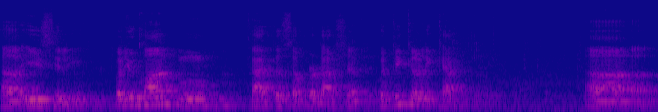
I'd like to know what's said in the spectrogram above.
uh, easily, but you can't move factors of production, particularly capital. Uh,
